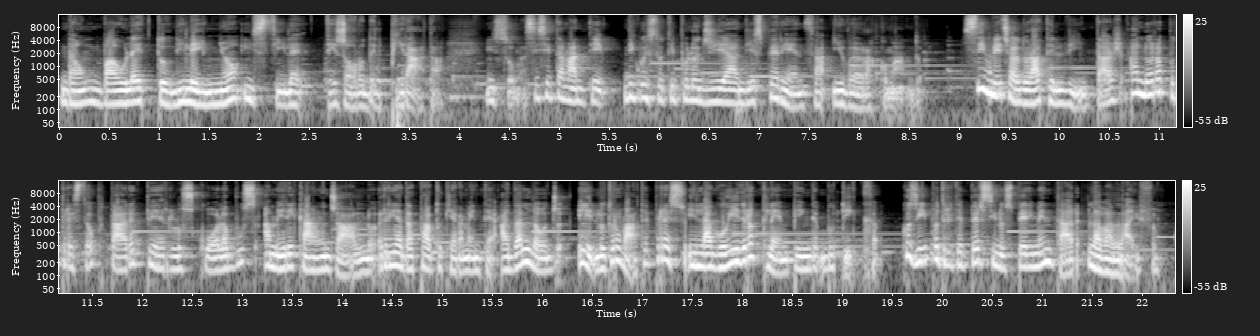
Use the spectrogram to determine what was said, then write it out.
da un bauletto di legno in stile tesoro del pirata Insomma, se siete amanti di questa tipologia di esperienza, io ve lo raccomando. Se invece adorate il vintage, allora potreste optare per lo scuolabus americano giallo, riadattato chiaramente ad alloggio e lo trovate presso il Lago Hydro Clamping Boutique. Così potrete persino sperimentare la van life.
